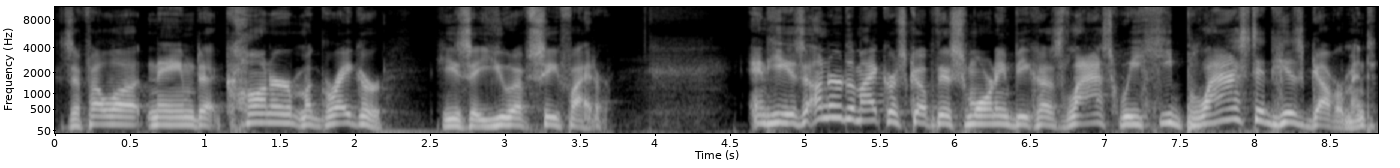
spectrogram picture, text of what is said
It's a fella named Conor McGregor. He's a UFC fighter. And he is under the microscope this morning because last week he blasted his government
